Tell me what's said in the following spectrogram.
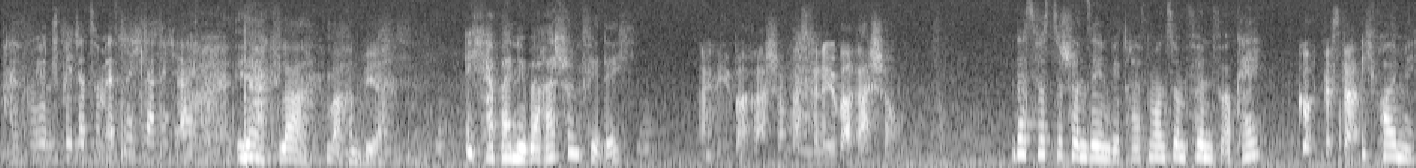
Treffen wir uns später zum Essen? Ich lade dich ein. Ja, klar, machen wir. Ich habe eine Überraschung für dich. Eine Überraschung? Was für eine Überraschung? Das wirst du schon sehen. Wir treffen uns um fünf, okay? Gut, bis dann. Ich freue mich.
